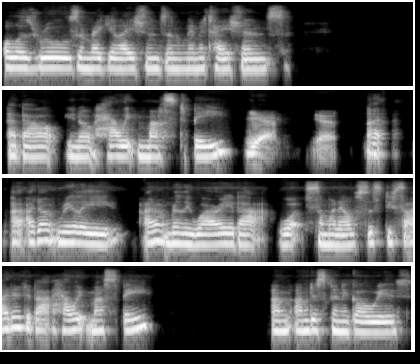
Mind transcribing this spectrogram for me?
all those rules and regulations and limitations about, you know, how it must be Yeah. Yeah. I, I don't really I don't really worry about what someone else has decided about how it must be. I'm I'm just going to go with,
